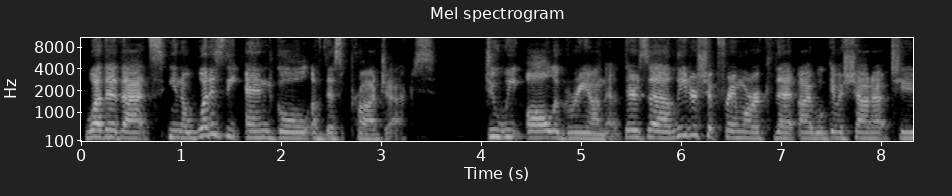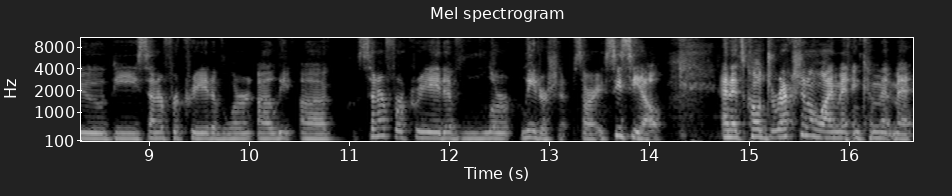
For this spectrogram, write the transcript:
whether that's, you know, what is the end goal of this project? Do we all agree on that? There's a leadership framework that I will give a shout out to the Center for Creative Learn uh, uh, Center for Creative Lear- Leadership, sorry, CCL, and it's called Direction, Alignment, and Commitment.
